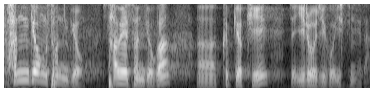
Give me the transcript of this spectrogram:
환경 선교, 사회 선교가 어, 급격히 이루어지고 있습니다.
